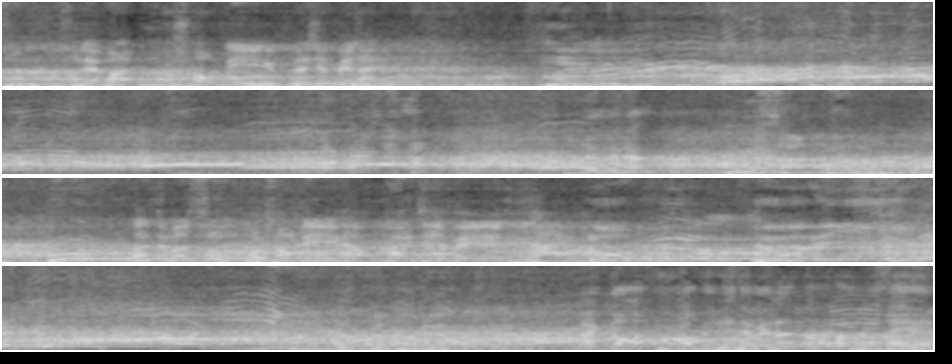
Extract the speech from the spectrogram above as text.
สุ่มเขาเรียกว่าผู้โชคดีเพื่อจะเป็นอะไร สุ่มผู้โชคดีครับเพื่อที่จะไปถ่ายรูป เฮ้ยเฮ้ยแต่ก่อนก่อนที่จะไปเริ่มต้นความพิเศษ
